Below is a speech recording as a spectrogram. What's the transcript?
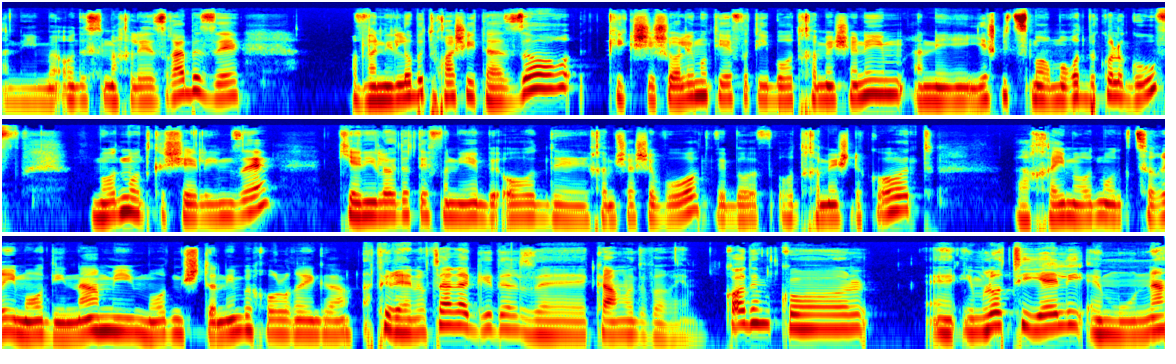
אני מאוד אשמח לעזרה בזה, אבל אני לא בטוחה שהיא תעזור, כי כששואלים אותי איפה תהיי בעוד חמש שנים, אני, יש לי צמרמורות בכל הגוף, מאוד מאוד קשה לי עם זה, כי אני לא יודעת איפה אני אהיה בעוד אה, חמישה שבועות ובעוד חמש דקות. החיים מאוד מאוד קצרים, מאוד דינמיים, מאוד משתנים בכל רגע. תראי, אני רוצה להגיד על זה כמה דברים. קודם כל, אה, אם לא תהיה לי אמונה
